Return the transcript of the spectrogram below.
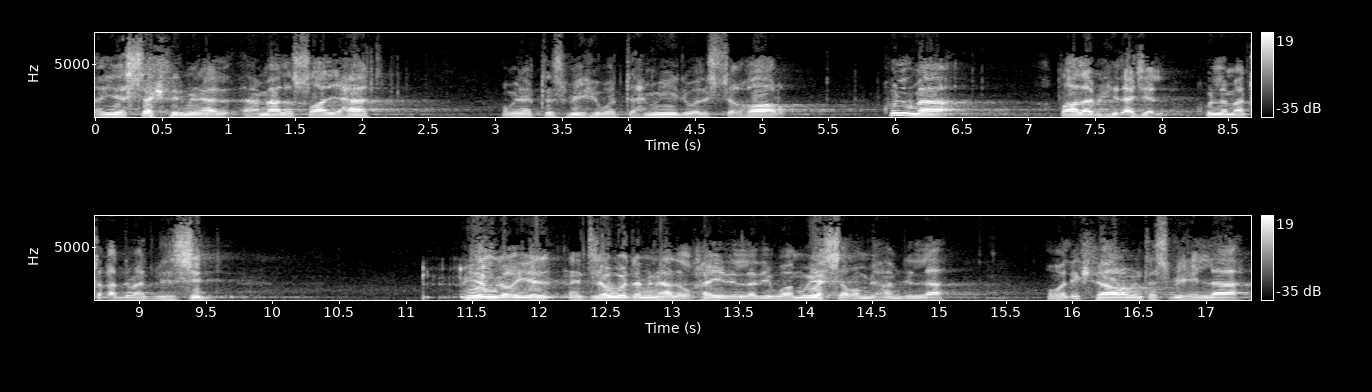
أن يستكثر من الأعمال الصالحات ومن التسبيح والتحميد والاستغفار كل ما طال به الأجل كلما تقدمت به السد. ينبغي أن يتزود من هذا الخير الذي هو ميسر بحمد الله وهو الإكثار من تسبيح الله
